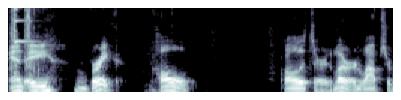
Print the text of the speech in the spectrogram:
and a Break. Call, call it or whatever, Lobster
